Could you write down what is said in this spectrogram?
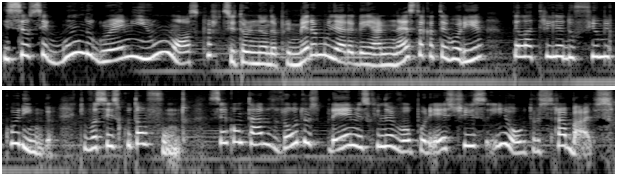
e seu segundo Grammy e um Oscar, se tornando a primeira mulher a ganhar nesta categoria pela trilha do filme Coringa, que você escuta ao fundo, sem contar os outros prêmios que levou por estes e outros trabalhos.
